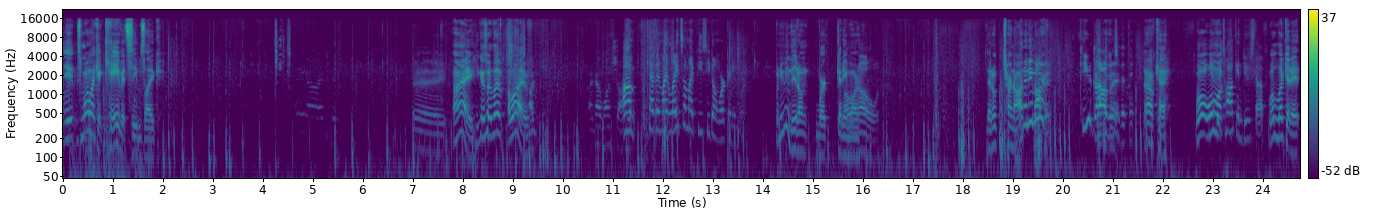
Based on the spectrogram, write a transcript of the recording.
It's more like a cave. It seems like. Hey. Oh, hey, you guys are live alive. I, I got one shot. Um, Kevin, my lights on my PC don't work anymore. What do you mean they don't work anymore? Oh They don't turn on Stop anymore? it. Can you drop Stop it into the thing? Okay. Well, You we'll can look. talk and do stuff. We'll look at it.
